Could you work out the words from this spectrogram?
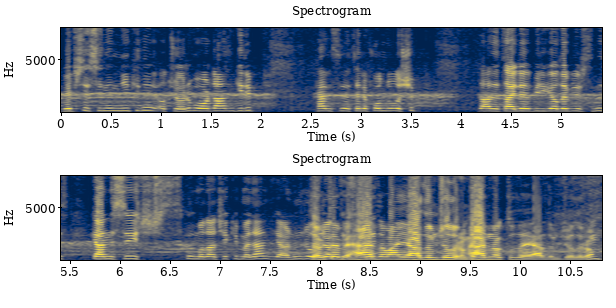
web sitesinin linkini atıyorum. Oradan girip kendisine telefonla ulaşıp daha detaylı bilgi alabilirsiniz. Kendisi hiç sıkılmadan, çekinmeden yardımcı Tabii olacaktır tabii size. her zaman yardımcı olurum. Her noktada yardımcı olurum.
